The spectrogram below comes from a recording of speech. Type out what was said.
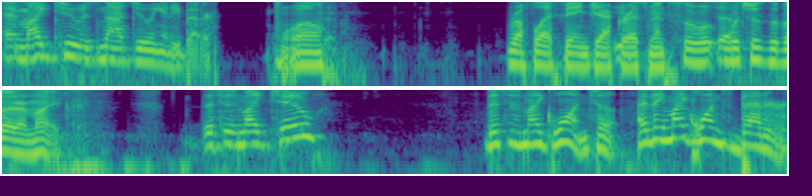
and mic two is not doing any better. Well, rough life being Jack Grossman. So, wh- So- which is the better mic? This is mic two. This is mic one. So I think mic one's better.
